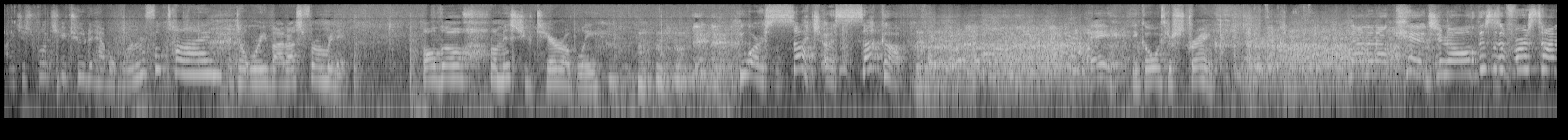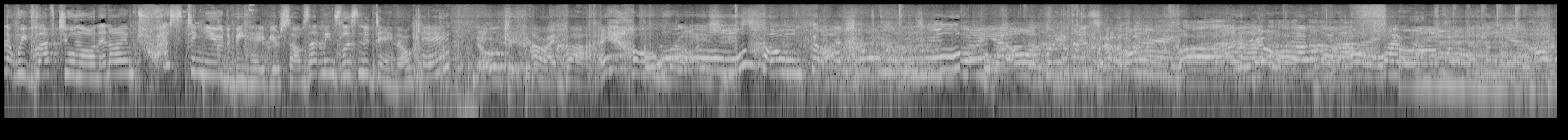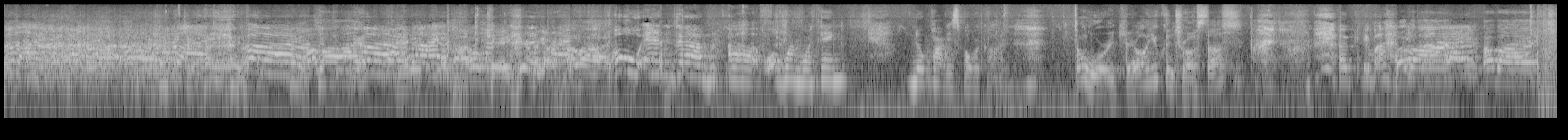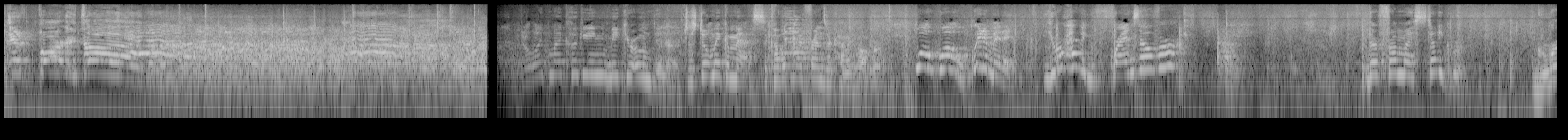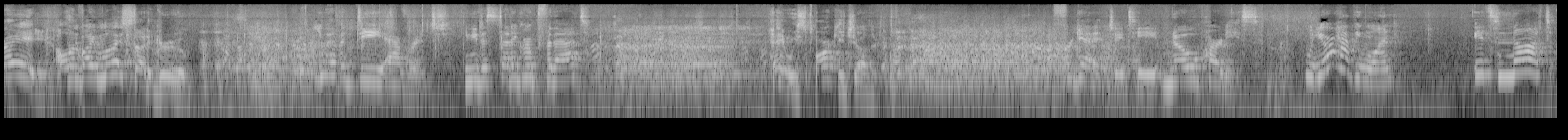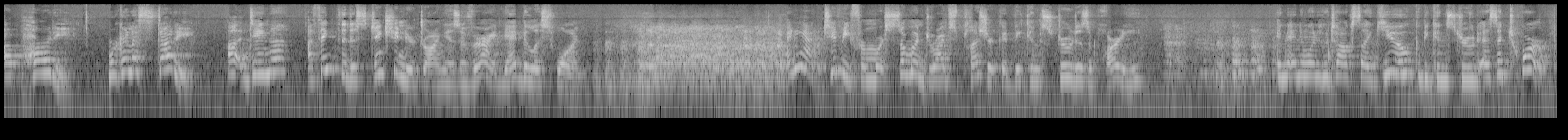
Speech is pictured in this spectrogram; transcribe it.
I just want you two to have a wonderful time and don't worry about us for a minute. Although I'll miss you terribly. you are such a suck up. hey, you go with your strength. Now, now, now, kids, you know, this is the first time that we've left you alone, and I am trusting you to behave yourselves. That means listen to Dana, okay? No, okay. Here All right, bye. Oh, Oh, oh, oh gosh. Oh, not yet. Oh, I'm going to miss you. Oh, Bye. Here we go. Okay, here we are. Bye-bye. Oh, and um, uh, one more thing. No parties while we're gone. Don't worry, Carol. You can trust us. Okay, bye. Bye-bye. Bye-bye. It's party time! You don't like my cooking? Make your own dinner. Just don't make a mess. A couple of my friends are coming over. Whoa, whoa, wait a minute. You're having friends over? They're from my study group. Great. I'll invite my study group. You have a D average. You need a study group for that? Hey, we spark each other. Forget it, JT. No parties. Well, you're having one. It's not a party. We're gonna study. Uh, Dana, I think the distinction you're drawing is a very nebulous one. Any activity from which someone derives pleasure could be construed as a party. And anyone who talks like you could be construed as a twerp.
